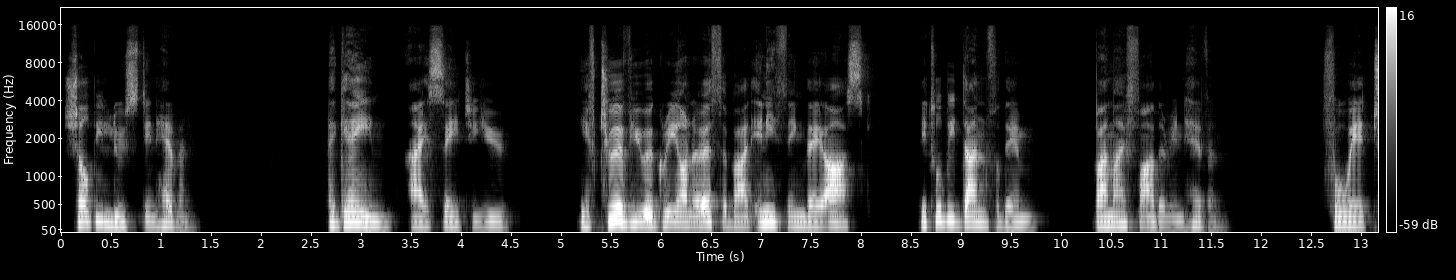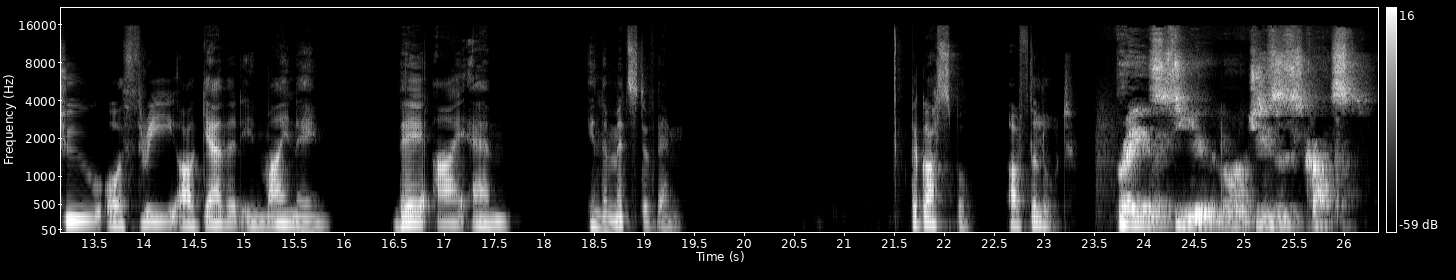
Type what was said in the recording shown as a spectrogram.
shall be loosed in heaven. Again, I say to you, if two of you agree on earth about anything they ask, it will be done for them by my Father in heaven. For where two or three are gathered in my name, there I am in the midst of them. The Gospel of the Lord. Praise to you, Lord Jesus Christ.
